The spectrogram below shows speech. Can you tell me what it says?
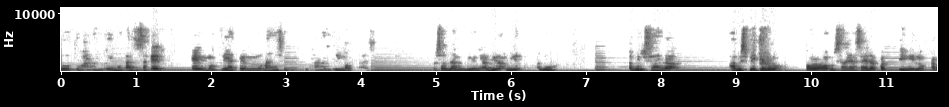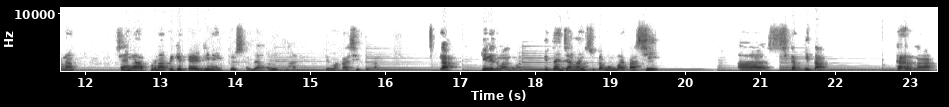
lu Tuhan terima kasih. Saya kayak kayak mau teriak kayak mau nangis Tuhan terima kasih. Terus bilang gini Abir Abir aduh Abir saya nggak habis pikir loh kalau misalnya saya dapat ini loh karena saya nggak pernah pikir kayak gini. Terus saya bilang aduh Tuhan terima kasih Tuhan. Nah gini teman-teman, kita jangan suka membatasi uh, sikap kita karena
